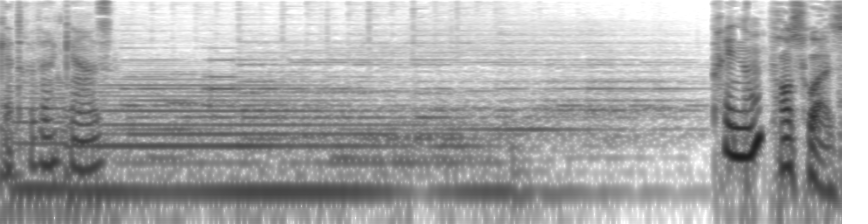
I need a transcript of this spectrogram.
95. Prénom Françoise.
